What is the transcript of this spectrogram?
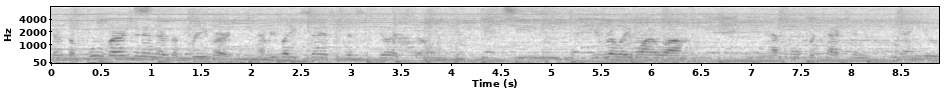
there's a full version and there's a free version. Everybody says that this is good, so you really want to um, have full protection, then you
